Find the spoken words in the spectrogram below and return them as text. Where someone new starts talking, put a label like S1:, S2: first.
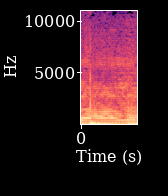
S1: la la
